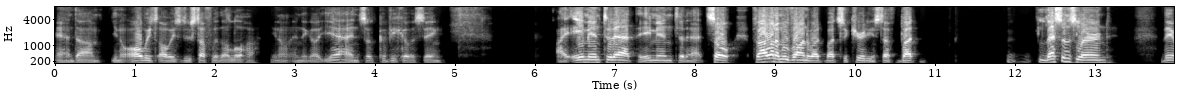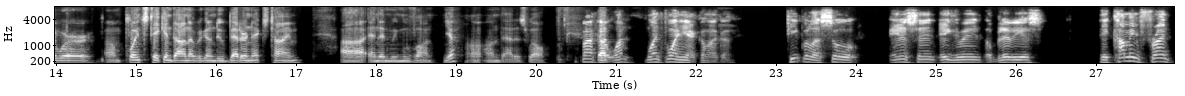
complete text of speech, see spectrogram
and um, you know, always always do stuff with aloha. You know, and they go, yeah. And so Kavika was saying, I amen to that. Amen to that. So, so I want to move on about, about security and stuff, but lessons learned. There were um, points taken down that we're going to do better next time, uh, and then we move on. Yeah, on, on that as well. Kamaka, But- one one point here, Kamaka. People are so innocent, ignorant, oblivious. They come in front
